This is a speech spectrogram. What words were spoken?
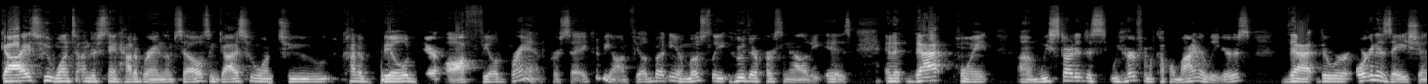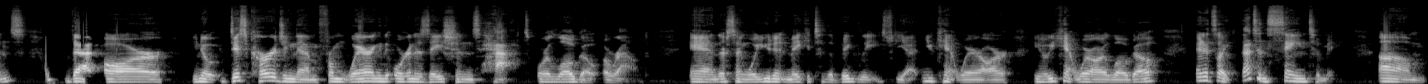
guys who want to understand how to brand themselves and guys who want to kind of build their off-field brand per se. It could be on-field but you know mostly who their personality is. And at that point um, we started to we heard from a couple minor leaguers that there were organizations that are you know discouraging them from wearing the organization's hat or logo around. And they're saying well you didn't make it to the big leagues yet. You can't wear our you know you can't wear our logo. And it's like that's insane to me um,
